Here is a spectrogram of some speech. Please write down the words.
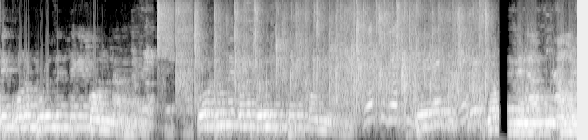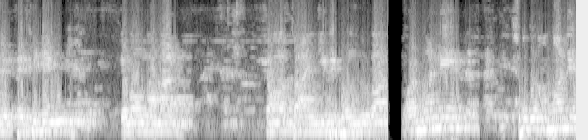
যে কোনো পুরুষের থেকে কম না। কোর্ট রুমে কোনো পুরুষের থেকে কম না। আমাদের প্রেসিডেন্ট এবং আমার সমস্ত আইনজীবী বন্ধুগণ। সর্বাণী শুধু আমাদের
